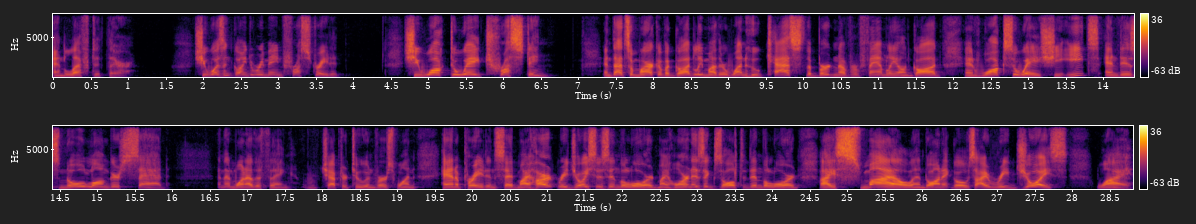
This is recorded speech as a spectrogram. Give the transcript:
and left it there. She wasn't going to remain frustrated. She walked away trusting and that's a mark of a godly mother, one who casts the burden of her family on God and walks away. She eats and is no longer sad. And then one other thing, chapter 2 and verse 1 Hannah prayed and said, My heart rejoices in the Lord, my horn is exalted in the Lord. I smile, and on it goes. I rejoice. Why?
